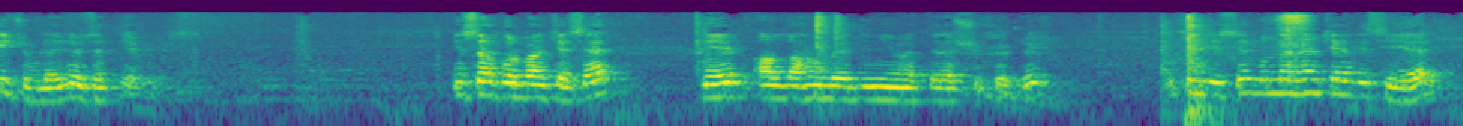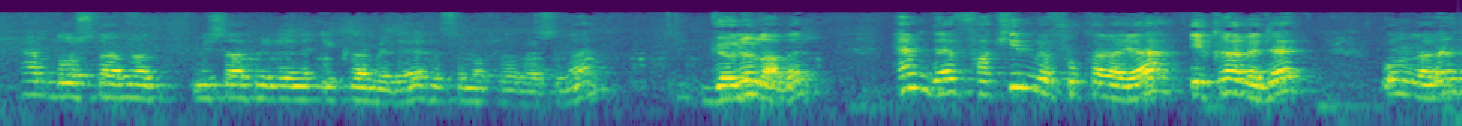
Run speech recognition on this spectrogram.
bir cümleyle özetleyebiliriz. İnsan kurban keser, bir Allah'ın verdiği nimetlere şükürdür. İkincisi bundan hem kendisi yer, hem dostlarına, misafirlerine ikram eder, hısım akrabasına gönül alır. Hem de fakir ve fukaraya ikram eder, onların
